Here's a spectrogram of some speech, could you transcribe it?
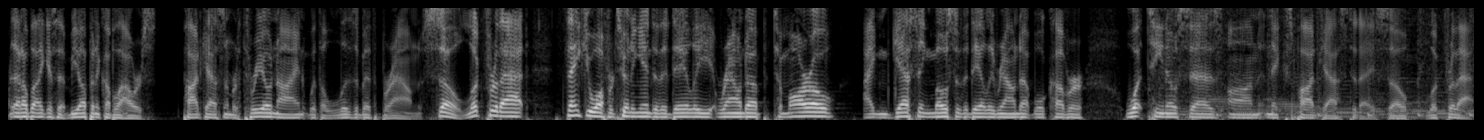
That'll, like I said, be up in a couple hours podcast number 309 with Elizabeth Brown. So look for that. Thank you all for tuning in to the daily roundup. Tomorrow, I'm guessing most of the daily roundup will cover what Tino says on Nick's podcast today. So look for that.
